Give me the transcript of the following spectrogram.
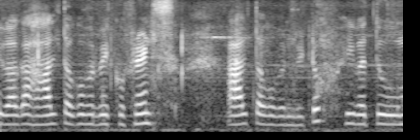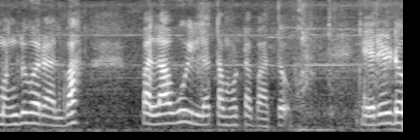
ಇವಾಗ ಹಾಲು ತೊಗೊಬರ್ಬೇಕು ಫ್ರೆಂಡ್ಸ್ ಹಾಲು ತೊಗೊಬಂದ್ಬಿಟ್ಟು ಇವತ್ತು ಮಂಗಳವಾರ ಅಲ್ವಾ? ಪಲಾವು ಇಲ್ಲ ಟೊಮೊಟೊ ಬಾತು. ಎರಡು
